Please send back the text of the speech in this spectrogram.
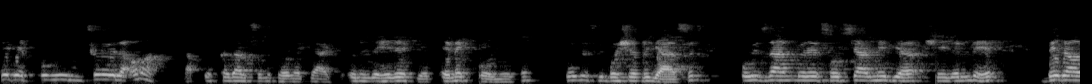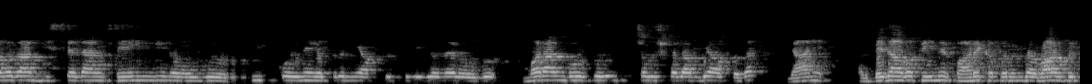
Hedef bulun şöyle ama ya o kadar somut örnekler ki. Önünde hedef yok, emek koymuyorsun. Dolayısıyla başarı gelsin. O yüzden böyle sosyal medya şeylerinde hep bedavadan hisseden zengin oldu, Bitcoin'e yatırım yaptı, trilyoner oldu, marangozluğu hiç çalışmadan bir haftada yani hani bedava peynir fare kapanında vardır.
